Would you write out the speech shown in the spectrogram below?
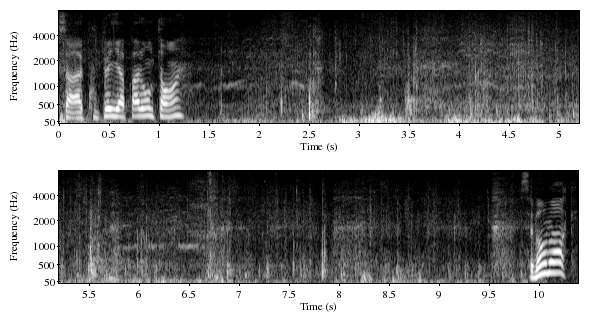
Ça a coupé il n'y a pas longtemps. hein. C'est bon Marc?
